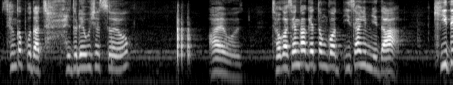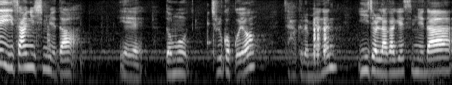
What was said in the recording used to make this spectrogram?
생각보다 잘들 해오셨어요. 아유 제가 생각했던 것 이상입니다. 기대 이상이십니다. 예 너무 즐겁고요. 자 그러면은 2절 나가겠습니다.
